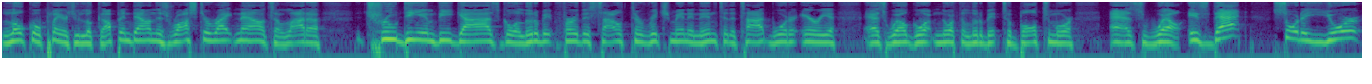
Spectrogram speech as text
local players. You look up and down this roster right now, it's a lot of true DMV guys. Go a little bit further south to Richmond and into the Tidewater area as well. Go up north a little bit to Baltimore as well. Is that sort of your,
